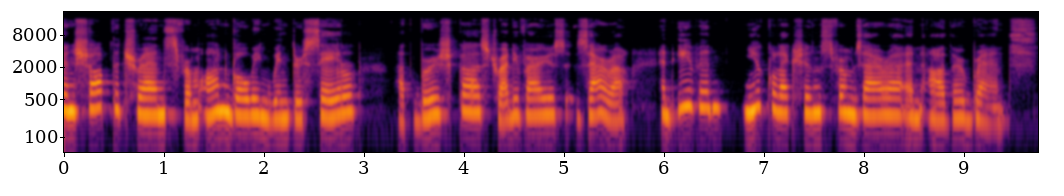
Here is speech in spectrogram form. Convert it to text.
Can shop the trends from ongoing winter sale at Bershka, Stradivarius, Zara, and even new collections from Zara and other brands.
